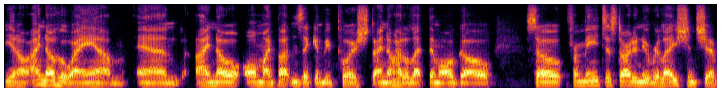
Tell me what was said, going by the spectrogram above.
you know, I know who I am and I know all my buttons that can be pushed. I know how to let them all go. So for me to start a new relationship,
